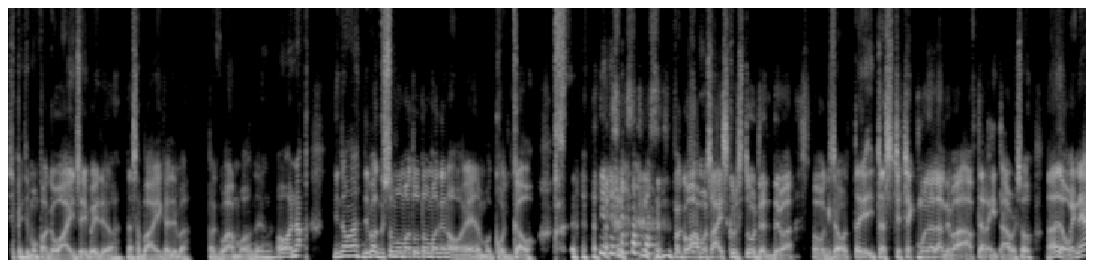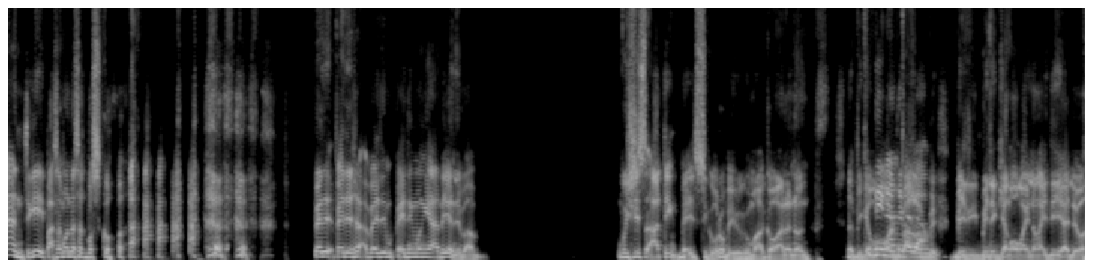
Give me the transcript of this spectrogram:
kasi pwede mong pagawain sa iba eh, di ba? Nasa bahay ka, di ba? Paggawa mo. Oh anak, dito nga, di ba gusto mo matutong mag ano? Oh, mag-code ka oh. Paggawa mo sa high school student, di ba? Kapag isa, oh, tapos check mo na lang, di ba? After 8 hours. Oh, ah, okay na yan. Sige, pasa mo na sa boss ko. pwede, pwede, siya, pwede, pwedeng mangyari yun, di ba? Which is, I think, may, siguro may gumagawa na nun. Nabigyan ko, binig- binigyan ko kayo ng idea, di ba?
